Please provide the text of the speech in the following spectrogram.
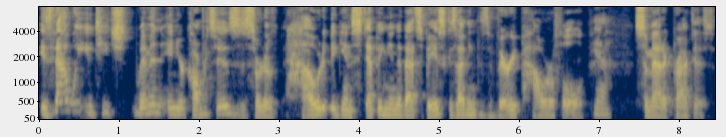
is that what you teach women in your conferences? Is sort of how to begin stepping into that space? Because I think that's a very powerful, yeah. somatic practice.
